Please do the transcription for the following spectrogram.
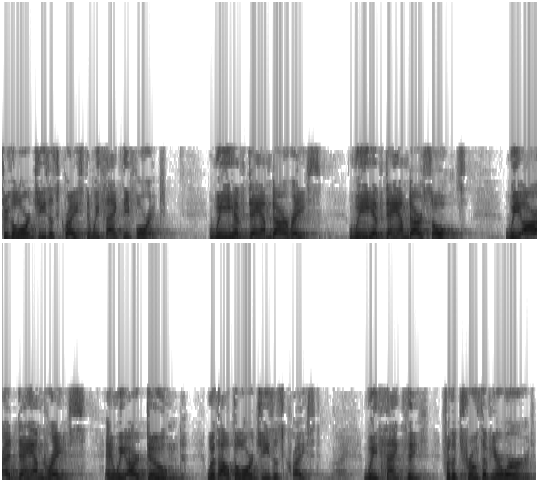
through the Lord Jesus Christ and we thank thee for it. We have damned our race. We have damned our souls. We are a damned race and we are doomed without the Lord Jesus Christ. Right. We thank thee for the truth of your word,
